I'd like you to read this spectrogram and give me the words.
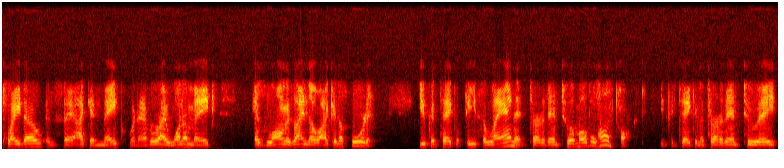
Play-Doh and say, I can make whatever I want to make as long as I know I can afford it. You could take a piece of land and turn it into a mobile home park. You could take it and turn it into a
